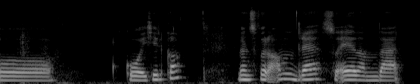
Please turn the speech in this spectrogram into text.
og gå i kirka. Mens for andre så er de der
